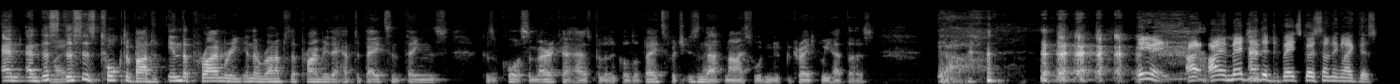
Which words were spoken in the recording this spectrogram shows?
and and this Right. this is talked about in the primary in the run up to the primary. They have debates and things because of course America has political debates, which isn't that nice. Wouldn't it be great if we had those? Anyway, I, I imagine And- the debates go something like this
